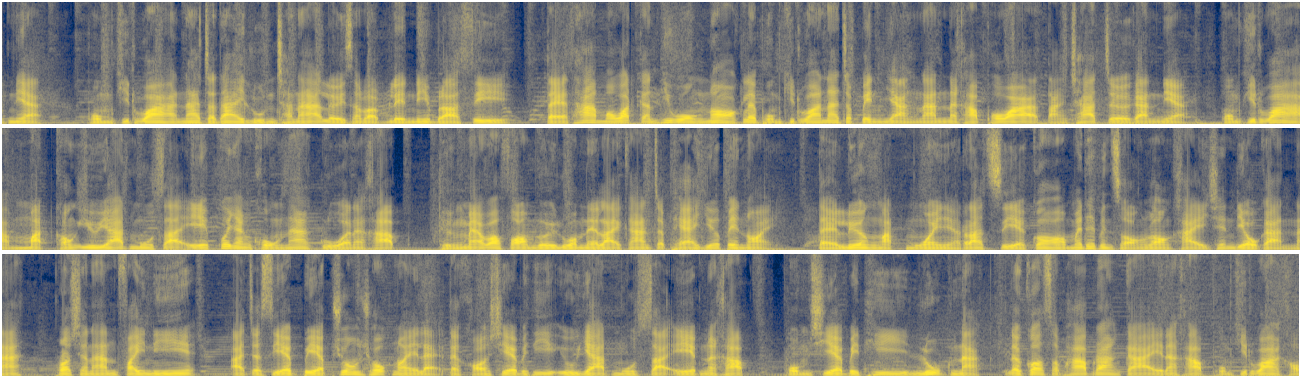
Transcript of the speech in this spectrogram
ฟเนี่ยผมคิดว่าน่าจะได้ลุ้นชนะเลยสำหรับเลนนี่บราซี่ แต่ถ้ามาวัดกันที่วงนอกและผมคิดว่าน่าจะเป็นอย่างนั้นนะครับ เพราะว่าต่างชาติเจอกันเนี่ย ผมคิดว่าหมัดของอิลยัดมูซาเอฟก็ยังคงน่ากลัวนะครับ ถึงแม้ว่าฟอร์มโดยรวมในรายการจะแพ้เยอะไปหน่อย แต่เรื่องหมัดมวยเนี่ยรัสเซียก็ไม่ได้เป็น2รองใครเช่นเดียวกันนะ เพราะฉะนั้นไฟนี้อาจจะเสียเปรียบช่วงชกหน่อยแหละ แต่ขอเชียร์ไปที่อิลยัดมูซาเอฟนะครับผมเชียร์ไปที่ลูกหนัก แล้วก็สภาพร่างกายนะครับผมคิดว่าเขา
